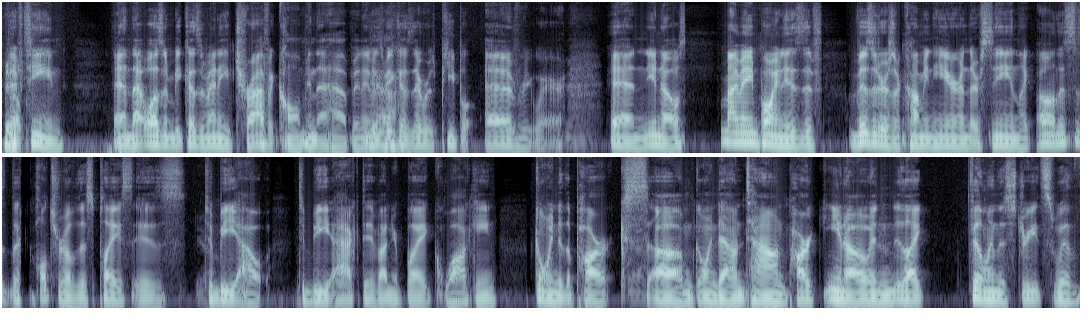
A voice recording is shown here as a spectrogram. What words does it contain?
Yep. 15. And that wasn't because of any traffic calming that happened. It was because there was people everywhere. And, you know, my main point is if visitors are coming here and they're seeing like, oh, this is the culture of this place is to be out, to be active on your bike, walking, going to the parks, um, going downtown, park, you know, and like filling the streets with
